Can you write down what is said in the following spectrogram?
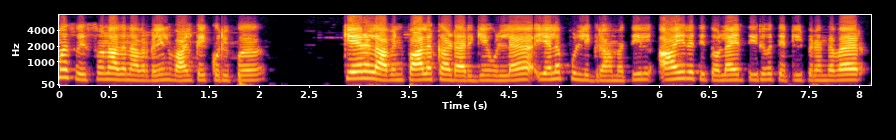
எஸ். விஸ்வநாதன் அவர்களின் வாழ்க்கை குறிப்பு. கேரளாவின் பாலக்காடு அருகே உள்ள எலப்புள்ளி கிராமத்தில் ஆயிரத்தி தொள்ளாயிரத்தி இருபத்தி எட்டில் பிறந்தவர்.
